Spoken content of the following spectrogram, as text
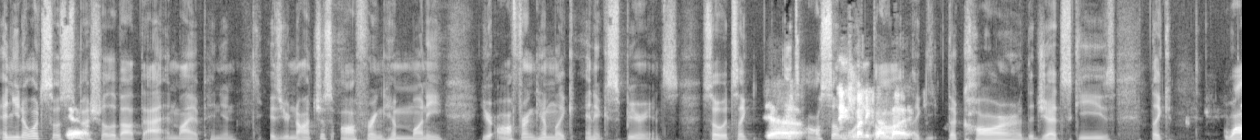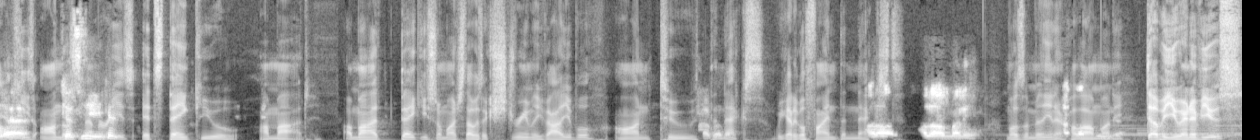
And you know what's so yeah. special about that, in my opinion, is you're not just offering him money, you're offering him like an experience. So it's like yeah. it's also more money thought, like the car, the jet skis, like while yeah. he's on those memories, it's thank you, Ahmad. Ahmad, thank you so much. That was extremely valuable. On to the next. We got to go find the next. Halal, hello money. Muslim millionaire. Hello, money. W interviews.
